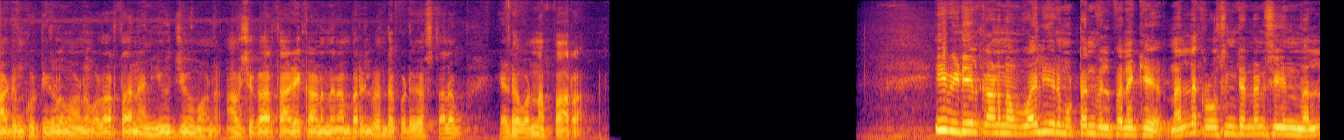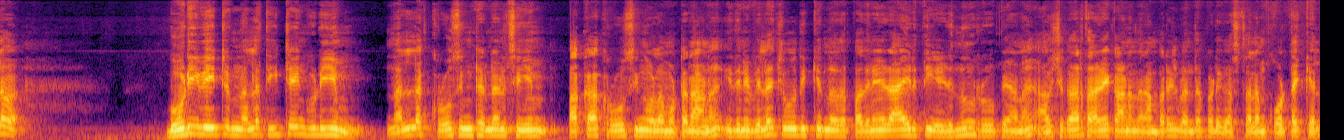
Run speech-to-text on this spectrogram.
ആടും കുട്ടികളുമാണ് വളർത്താൻ അനുയോജ്യവുമാണ്. ആവശ്യക്കാർ താഴെ കാണുന്ന നമ്പറിൽ ബന്ധപ്പെടുക. സ്ഥലം എടവണ്ണപ്പാറ. ഈ വീഡിയോയിൽ കാണുന്ന വലിയൊരു മുട്ടൻ വിൽപ്പനയ്ക്ക് നല്ല ക്രോസിംഗ് ടെൻഡൻസിയും നല്ല ബോഡി വെയ്റ്റും നല്ല തീറ്റയും കൂടിയും നല്ല ക്രോസിംഗ് ടെൻഡൻസിയും പക്ക ക്രോസിംഗ് ഉള്ള മുട്ടനാണ്. ഇതിന് വില ചോദിക്കുന്നത് പതിനേഴായിരത്തി എഴുന്നൂറ് രൂപയാണ്. ആവശ്യക്കാർ താഴെ കാണുന്ന നമ്പറിൽ ബന്ധപ്പെടുക. സ്ഥലം കോട്ടയ്ക്കൽ.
